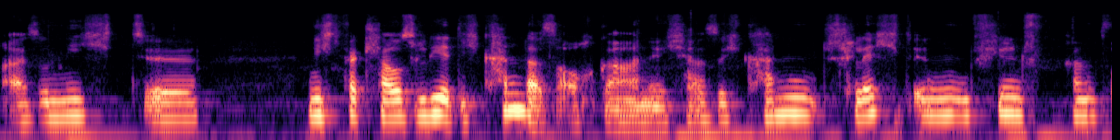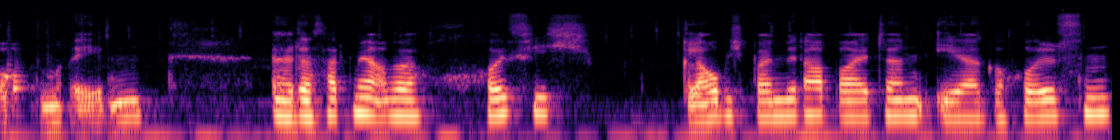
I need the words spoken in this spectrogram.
Also nicht, äh, nicht verklausuliert. Ich kann das auch gar nicht. Also ich kann schlecht in vielen Worten reden. Äh, das hat mir aber häufig, glaube ich, bei Mitarbeitern eher geholfen,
